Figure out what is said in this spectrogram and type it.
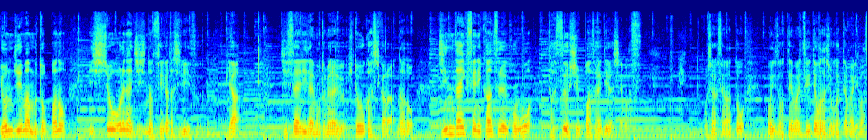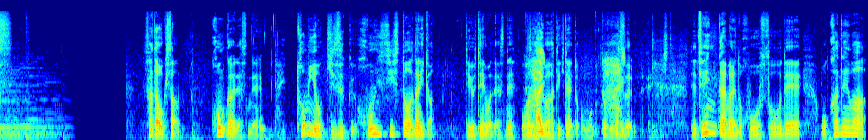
40万部突破の一生折れない自信のつけ方シリーズや実際リーダーに求められる人を動かす力など人材育成に関する本を多数出版されていらっしゃいます。お知らせの後本日のテーマについてお話を伺ってまいります。さて青木さん今回はですね富を築く本質とは何かっていうテーマでですねお話を伺っていきたいと思っております、はい。で前回までの放送でお金は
